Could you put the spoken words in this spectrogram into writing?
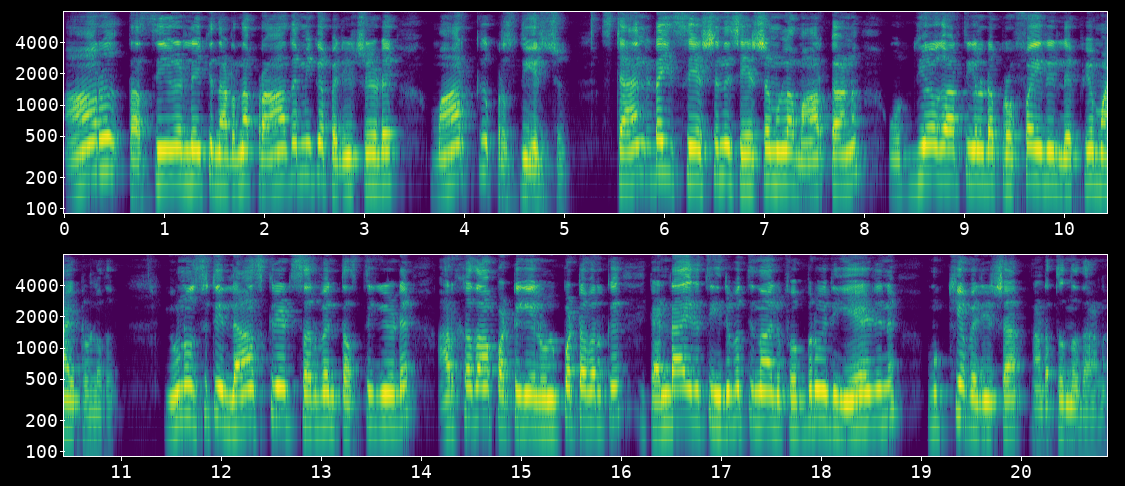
ആറ് തസ്തികകളിലേക്ക് നടന്ന പ്രാഥമിക പരീക്ഷയുടെ മാർക്ക് പ്രസിദ്ധീകരിച്ചു. സ്റ്റാൻഡർഡൈസേഷന് ശേഷമുള്ള മാർക്കാണ് ഉദ്യോഗാർത്ഥികളുടെ പ്രൊഫൈലിൽ ലഭ്യമായിട്ടുള്ളത്. യൂണിവേഴ്സിറ്റി ലാസ്റ്റ് ഗ്രേഡ് സർവന്റ് തസ്തികയുടെ അർഹതാ പട്ടികയിൽ ഉൾപ്പെട്ടവർക്ക് രണ്ടായിരത്തി ഇരുപത്തിനാല് ഫെബ്രുവരി ഏഴിന് മുഖ്യ പരീക്ഷ നടത്തുന്നതാണ്.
